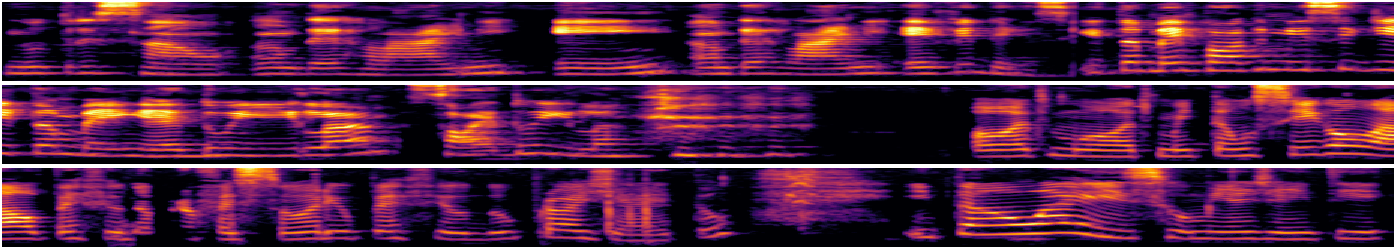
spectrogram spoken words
nutrição underline em underline evidência. E também pode me seguir também, é do Ila, só é do Ila. Ótimo, ótimo. Então sigam lá o perfil da professora e o perfil do projeto. Então é isso, minha gente.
